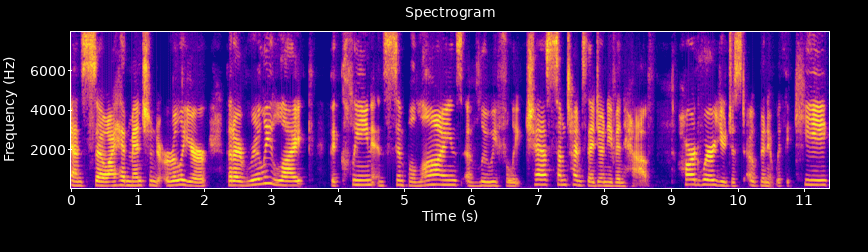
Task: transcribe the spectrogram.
And so I had mentioned earlier that I really like the clean and simple lines of Louis Philippe chess. Sometimes they don't even have hardware, you just open it with a key.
